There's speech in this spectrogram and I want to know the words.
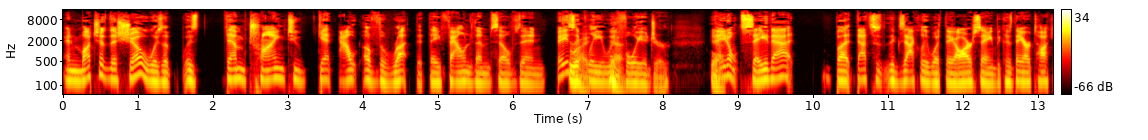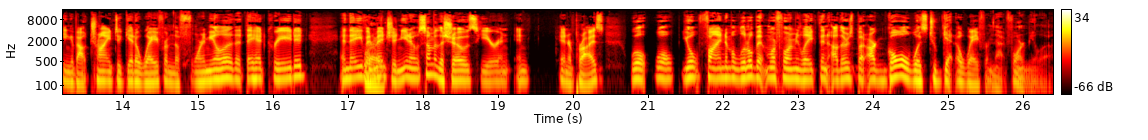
And much of the show was a, was them trying to get out of the rut that they found themselves in, basically right. with yeah. Voyager. Yeah. They don't say that, but that's exactly what they are saying because they are talking about trying to get away from the formula that they had created and they even right. mention, you know, some of the shows here in, in Enterprise will will you'll find them a little bit more formulaic than others, but our goal was to get away from that formula.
